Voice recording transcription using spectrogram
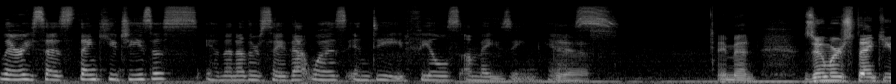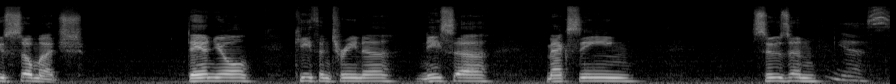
Larry says, thank you, Jesus. And then others say, that was indeed feels amazing. Yes. Amen. Zoomers, thank you so much. Daniel, Keith and Trina, Nisa, Maxine, Susan. Yes.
